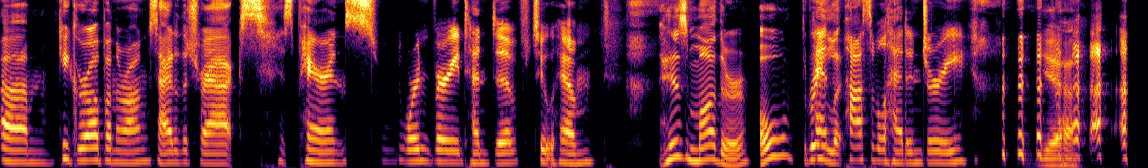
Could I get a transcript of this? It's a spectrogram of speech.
Um, he grew up on the wrong side of the tracks. His parents weren't very attentive to him. His mother, old three Had legs. possible head injury. Yeah.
